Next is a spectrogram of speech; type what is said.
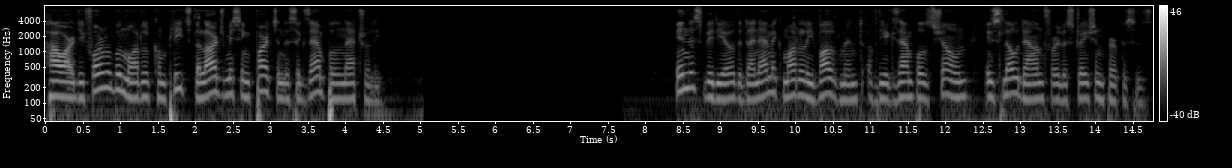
how our deformable model completes the large missing parts in this example naturally. In this video, the dynamic model evolvement of the examples shown is slowed down for illustration purposes.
